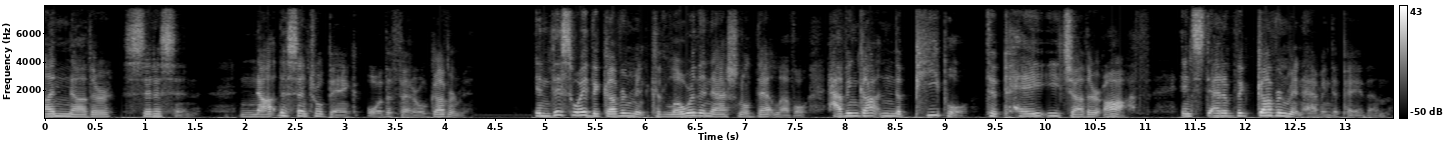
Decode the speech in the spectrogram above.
another citizen, not the central bank or the federal government. In this way, the government could lower the national debt level, having gotten the people to pay each other off instead of the government having to pay them.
